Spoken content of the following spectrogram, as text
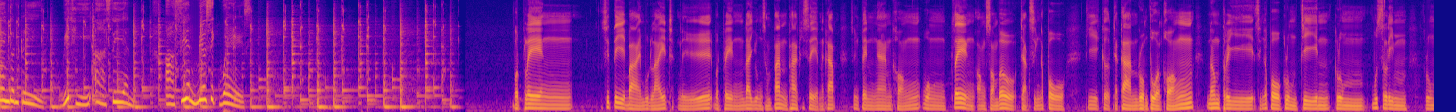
ลงดนตรี วิถีอาเซียน อาเซียน Music Waveบทเพลง City by Moonlight หรือบทเพลง Dayung Sampan ภาคพิเศษนะครับ ซึ่งเป็นงานของวง Teng Ensemble จากสิงคโปร์ที่เกิดจากการรวมตัวของนักดนตรีสิงคโปร์กลุ่มจีน กลุ่มมุสลิม กลุ่ม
